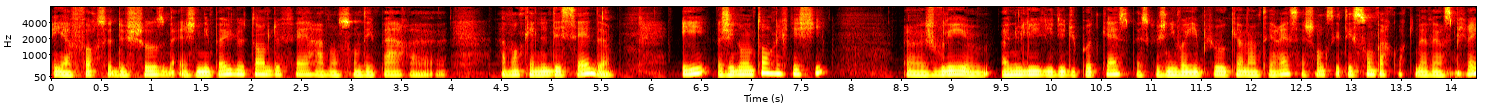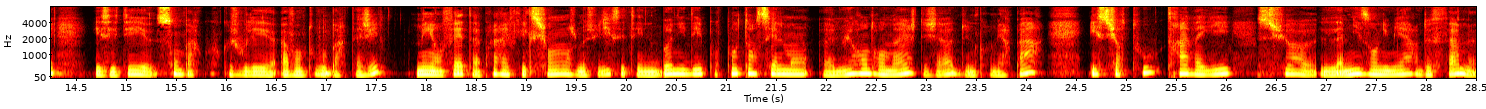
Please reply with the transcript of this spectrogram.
Et à force de choses, bah, je n'ai pas eu le temps de le faire avant son départ, euh, avant qu'elle ne décède. Et j'ai longtemps réfléchi. Euh, je voulais annuler l'idée du podcast parce que je n'y voyais plus aucun intérêt, sachant que c'était son parcours qui m'avait inspiré et c'était son parcours que je voulais avant tout vous partager. Mais en fait, après réflexion, je me suis dit que c'était une bonne idée pour potentiellement euh, lui rendre hommage déjà d'une première part et surtout travailler sur euh, la mise en lumière de femmes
